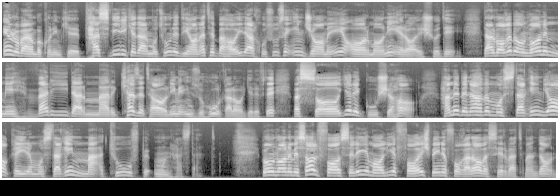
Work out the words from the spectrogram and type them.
این رو بیان بکنیم که تصویری که در متون دیانت بهایی در خصوص این جامعه آرمانی ارائه شده در واقع به عنوان محوری در مرکز تعالیم این ظهور قرار گرفته و سایر گوشه ها همه به نحو مستقیم یا غیر مستقیم معطوف به اون هستند. به عنوان مثال فاصله مالی فاحش بین فقرا و ثروتمندان.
